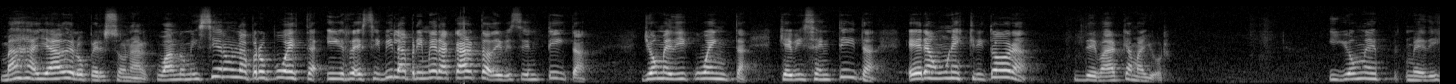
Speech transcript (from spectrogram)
más allá de lo personal. Cuando me hicieron la propuesta y recibí la primera carta de Vicentita, yo me di cuenta que Vicentita era una escritora de marca mayor. Y yo me, me,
